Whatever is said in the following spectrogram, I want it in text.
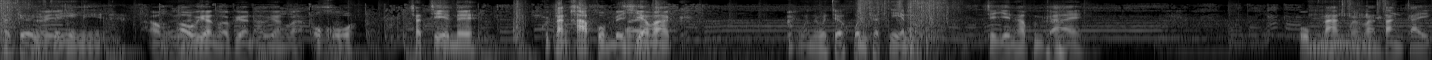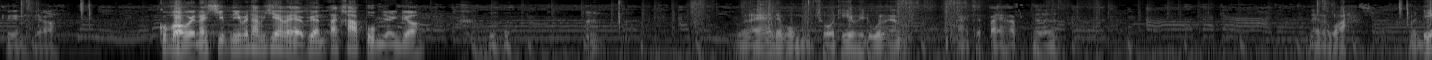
ถ้าเจออีสเตอร์เอ็กนี้ เอาเออ เอาเรื่องว่ะเพื่อนเอาเรื่องว่ะโอ้โห ชัดเจนเลยคุณตั้งค่าปุ่มได้เคี้ยมากวันนี้ว่าเจอคนชัดเจน ใจเย็นครับคุณกาย ปุ่มนั่งมันมาตั้งใกล้เกินเดี๋ยวกูบอกเลยนะคลิปนี้ไม่ทำเคี้ยอะไรอะเพื่อนตั้งค่าปุ่มอย่างเดียว เวลาเดี๋ยวผมโชว์เทียบให้ดูแล้วกัน อาจจะไปครับ เออไหนละวะเหมือนดิ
